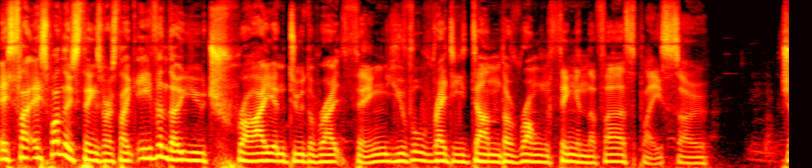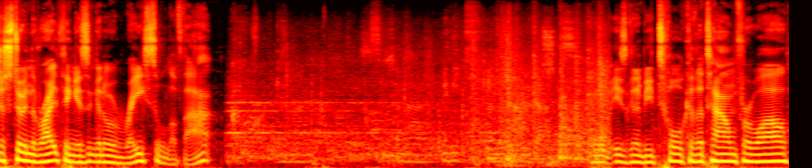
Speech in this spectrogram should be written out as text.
It's like it's one of those things where it's like even though you try and do the right thing, you've already done the wrong thing in the first place. So just doing the right thing isn't going to erase all of that. Oh, he's going to be talk of the town for a while.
